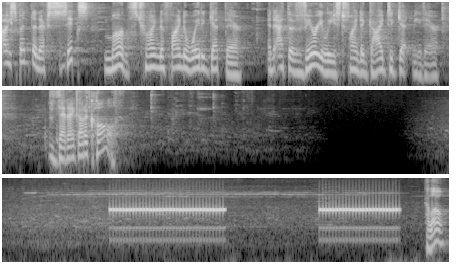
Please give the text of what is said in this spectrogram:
I spent the next six months trying to find a way to get there, and at the very least, find a guide to get me there. Then I got a call. Hello?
